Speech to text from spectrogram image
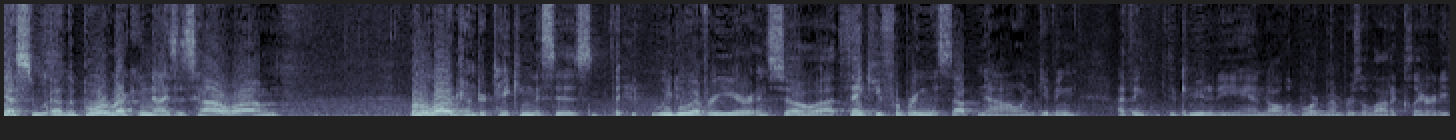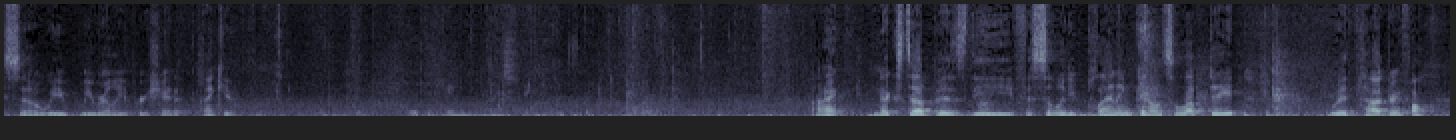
Yes, uh, the board recognizes how, um, what a large undertaking this is that we do every year, and so uh, thank you for bringing this up now and giving, I think, the community and all the board members a lot of clarity, so we we really appreciate it. Thank you. All right, next up is the Facility Planning Council update with Todd Dreyfall.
